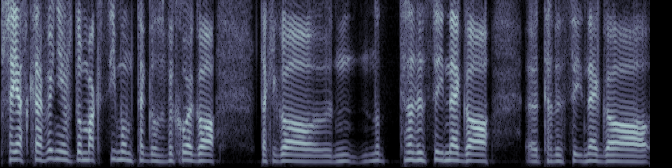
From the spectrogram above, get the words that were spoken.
przejaskrawienie już do maksimum tego zwykłego, takiego no, tradycyjnego, e, tradycyjnego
